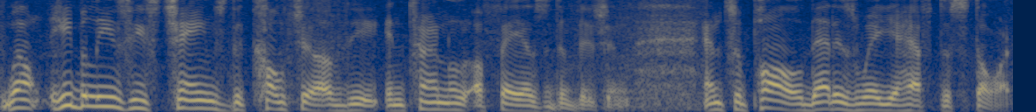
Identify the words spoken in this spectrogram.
Well, he believes he's changed the culture of the Internal Affairs Division. And to Paul, that is where you have to start.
